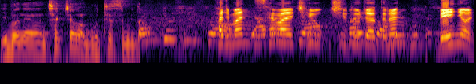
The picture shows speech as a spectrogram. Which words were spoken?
이번에는 책정을 못했습니다. 하지만 생활체육 지도자들은 매년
